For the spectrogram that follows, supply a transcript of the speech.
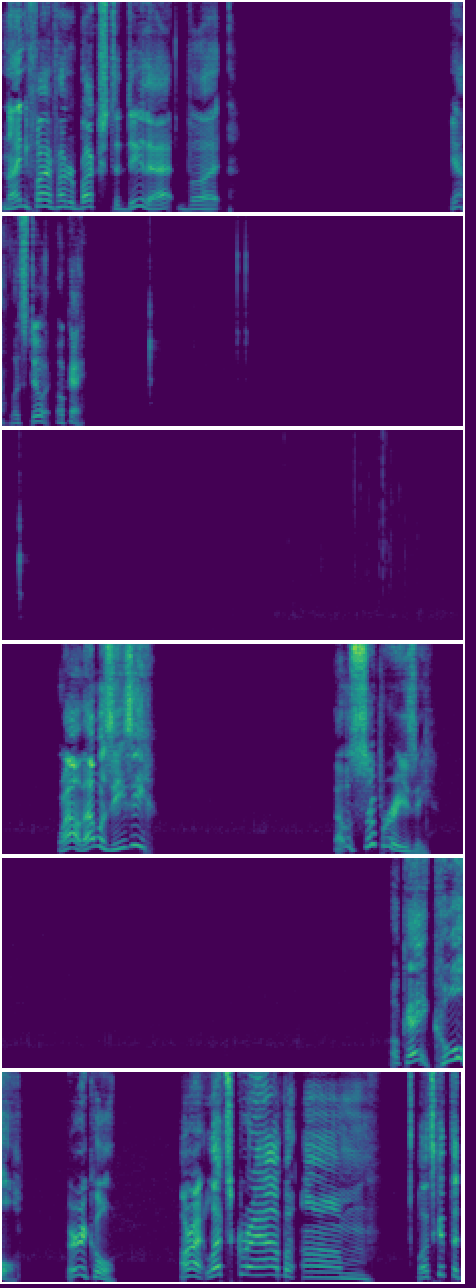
9500 bucks to do that, but yeah, let's do it. Okay. Wow, that was easy. That was super easy. Okay, cool. Very cool. All right, let's grab um let's get the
